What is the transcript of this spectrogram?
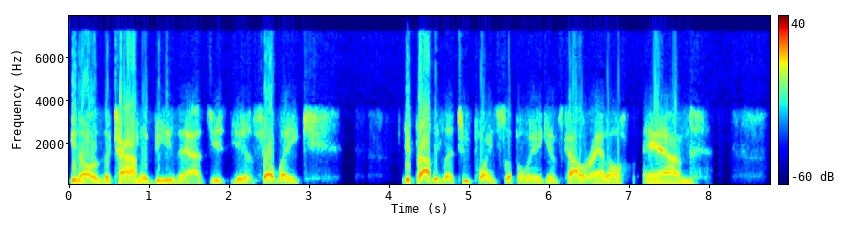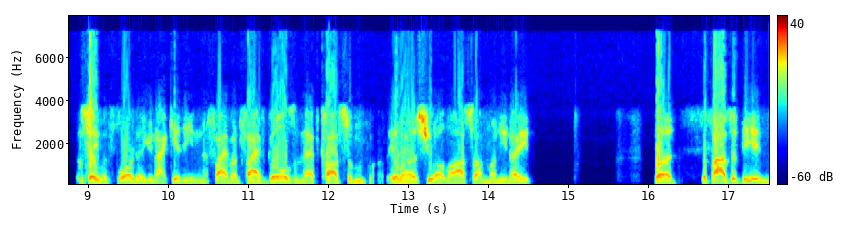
you know, the con would be that you you felt like you probably let two points slip away against Colorado, and same with Florida. You're not getting five on five goals, and that cost them in a shootout loss on Monday night. But the positive being,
